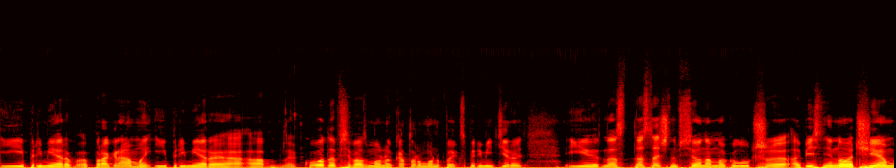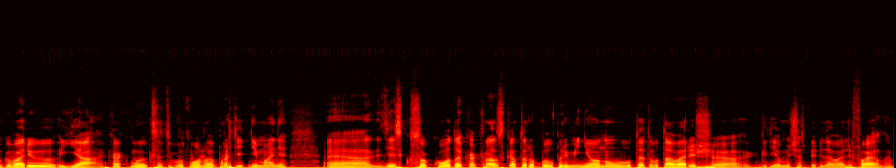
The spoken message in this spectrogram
и примеры программы, и примеры а, кода всевозможного, которым можно поэкспериментировать. И нас достаточно все намного лучше объяснено, чем говорю я. Как мы, кстати, вот можно обратить внимание, э, здесь кусок кода, как раз который был применен у вот этого товарища, где мы сейчас передавали файлы.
